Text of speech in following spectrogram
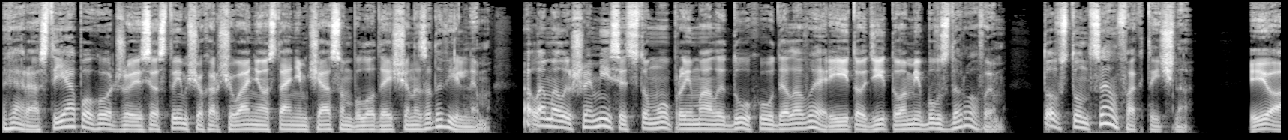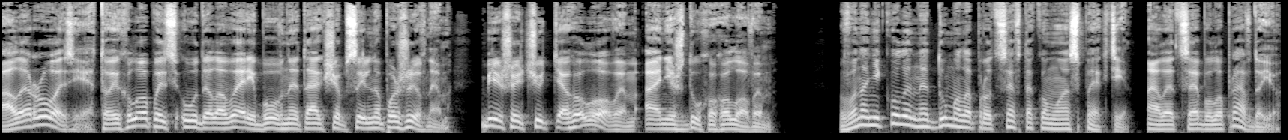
Гаразд, я погоджуюся з тим, що харчування останнім часом було дещо незадовільним, але ми лише місяць тому приймали дух у Делавері, і тоді Томі був здоровим, товстунцем фактично. І але Розі, той хлопець у Делавері був не так, щоб сильно поживним, більше чуттяголовим, аніж духоголовим. Вона ніколи не думала про це в такому аспекті, але це було правдою.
